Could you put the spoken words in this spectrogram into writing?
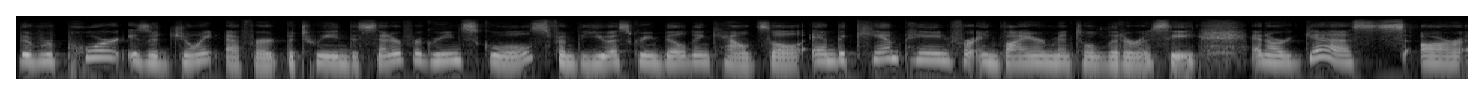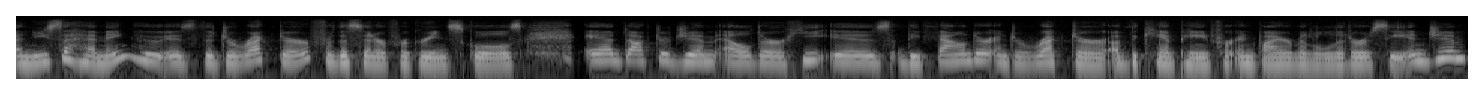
The report is a joint effort between the Center for Green Schools from the U.S. Green Building Council and the Campaign for Environmental Literacy. And our guests are Anisa Heming, who is the director for the Center for Green Schools, and Dr. Jim Elder. He is the founder and director of the Campaign for Environmental Literacy. And Jim,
